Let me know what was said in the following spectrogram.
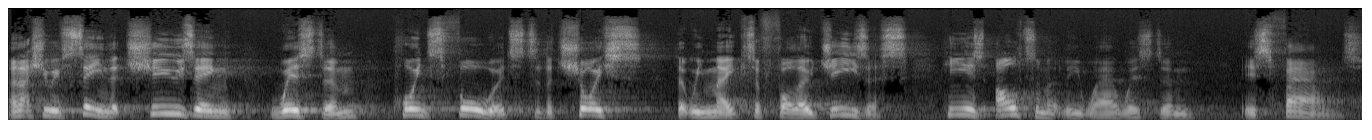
And actually, we've seen that choosing wisdom points forwards to the choice that we make to follow Jesus. He is ultimately where wisdom is found.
